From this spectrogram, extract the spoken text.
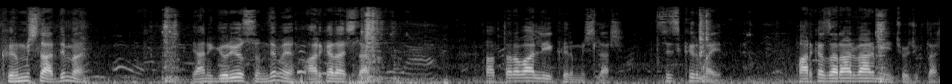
Kırmışlar değil mi? Yani görüyorsun değil mi arkadaşlar? Tattaravalli'yi kırmışlar. Siz kırmayın. Parka zarar vermeyin çocuklar.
